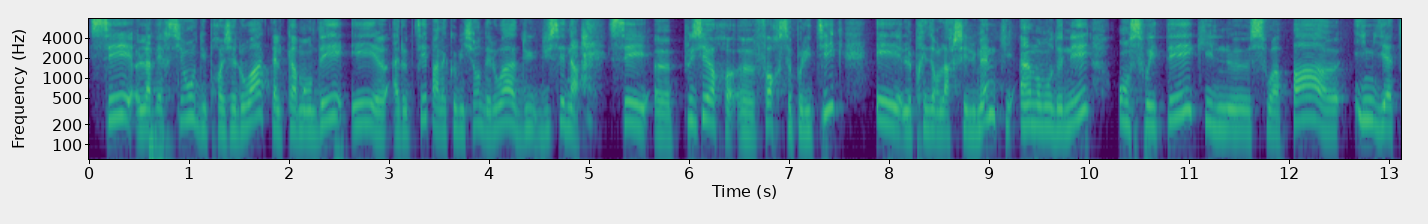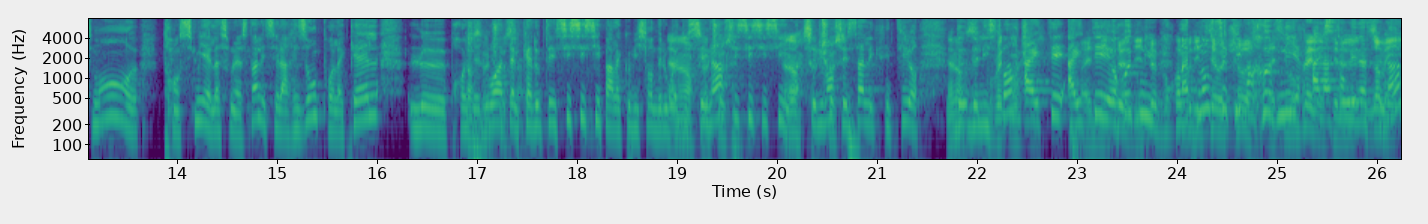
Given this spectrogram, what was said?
c'est la version du projet de loi tel qu'amendé et adopté par la Commission des lois du, du Sénat. C'est euh, plusieurs euh, forces politiques et le président Larcher lui-même qui, à un moment donné, ont souhaité qu'il ne soit pas euh, immédiatement euh, transmis à l'Assemblée nationale. Et c'est la raison pour laquelle le projet Non, de loi tel qu'adopté, si, si, si, par la commission des lois Non, non, du Sénat, si, si, si, si, absolument, c'est ça l'écriture de, de l'histoire, a été, a Bah, été dites-le, retenu. dites-le, pourquoi vous Maintenant, ce qui va revenir à l'Assemblée nationale,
